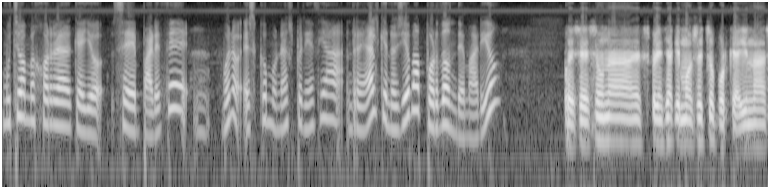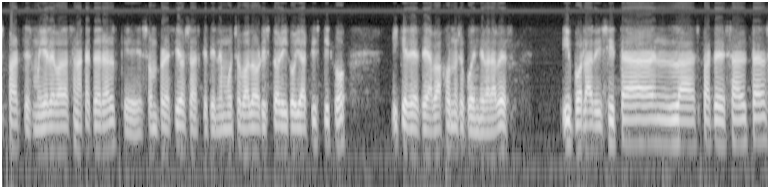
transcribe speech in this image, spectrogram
mucho mejor eh, que yo. Se parece, mm, bueno, es como una experiencia real que nos lleva por dónde, Mario. Pues es una experiencia que hemos hecho porque hay unas partes muy elevadas en la catedral que son preciosas, que tienen mucho valor histórico y artístico y que desde abajo no se pueden llegar a ver. Y por la visita en las partes altas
